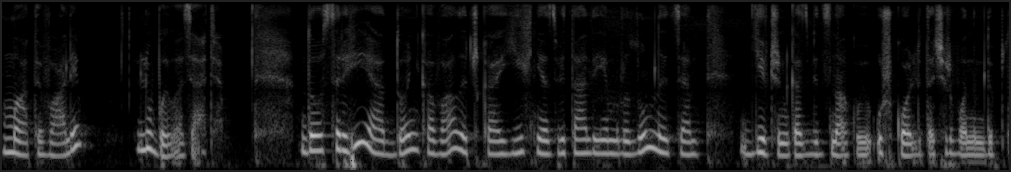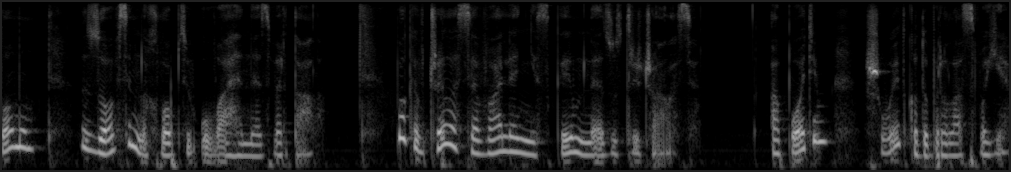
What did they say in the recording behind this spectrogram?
мати Валі, любила зятя. До Сергія донька Валичка, їхня з Віталієм розумниця, дівчинка з відзнакою у школі та червоним дипломом, зовсім на хлопців уваги не звертала. Поки вчилася, Валя ні з ким не зустрічалася. А потім швидко добрала своє,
